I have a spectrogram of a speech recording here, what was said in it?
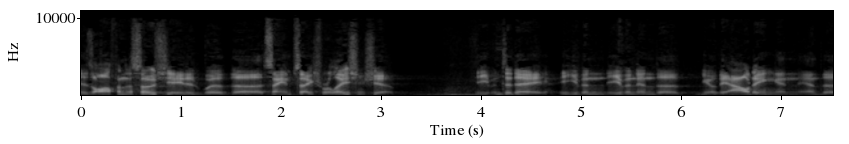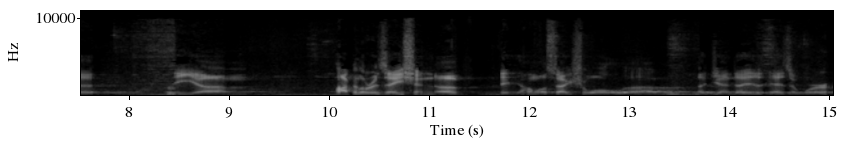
is often associated with a same sex relationship. Even today, even even in the you know the outing and, and the the um, popularization of the homosexual um, agenda, as it were,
